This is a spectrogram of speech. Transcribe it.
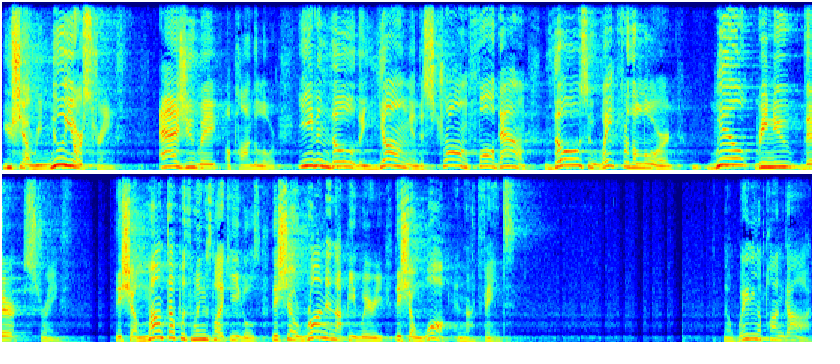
You shall renew your strength as you wait upon the Lord. Even though the young and the strong fall down, those who wait for the Lord will renew their strength. They shall mount up with wings like eagles. They shall run and not be weary. They shall walk and not faint. Now, waiting upon God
